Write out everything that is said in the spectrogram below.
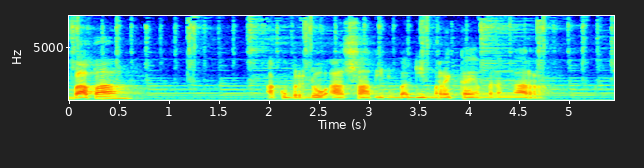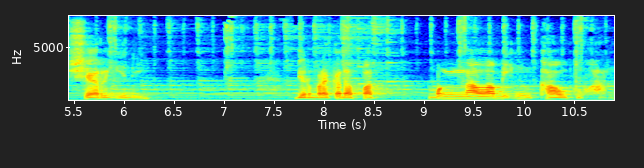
Bapa, aku berdoa saat ini bagi mereka yang mendengar sharing ini, biar mereka dapat mengalami Engkau, Tuhan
